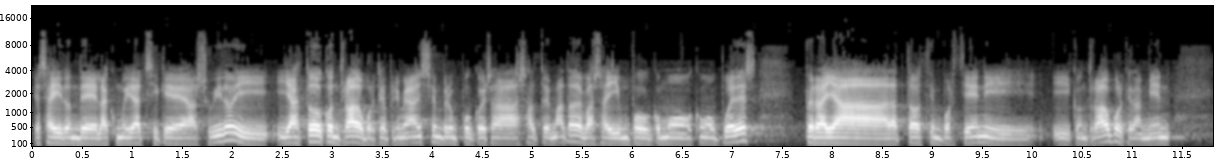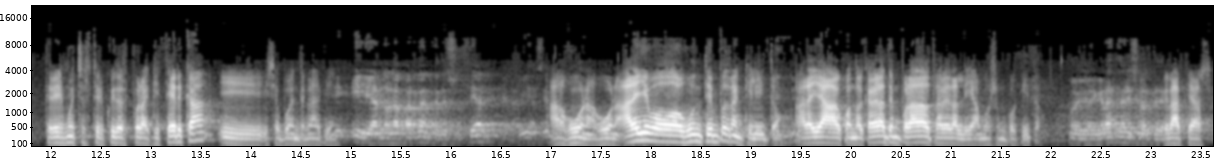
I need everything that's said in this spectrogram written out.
es ahí donde la comunidad sí que ha subido y, y ya todo controlado, porque el primer año siempre un poco es a salto de mata, vas ahí un poco como, como puedes, pero ya adaptado al 100% y, y controlado, porque también tenéis muchos circuitos por aquí cerca y, y se puede entrenar bien. Y, y, liando la parda en redes sociales. Alguna, alguna. Ahora llevo algún tiempo tranquilito. Ahora ya cuando acabe la temporada otra vez la liamos un poquito. Muy bien, gracias y suerte. Gracias.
